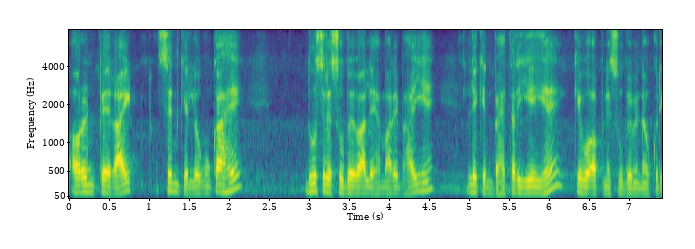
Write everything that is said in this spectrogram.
और इन पे राइट सिंध के लोगों का है। दूसरे सूबे वाले हमारे भाई हैं, लेकिन बेहतर यही है कि वो अपने सूबे में नौकरी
